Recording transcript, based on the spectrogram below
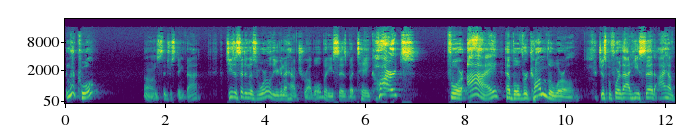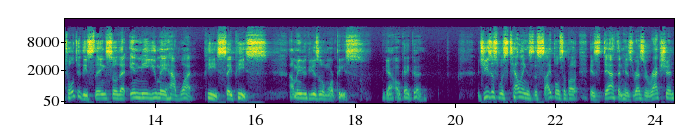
Isn't that cool? Oh, it's interesting fact. Jesus said, In this world, you're going to have trouble, but he says, But take heart, for I have overcome the world. Just before that, he said, I have told you these things so that in me you may have what? Peace. Say peace. How many of you could use a little more peace? Yeah, okay, good. Jesus was telling his disciples about his death and his resurrection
